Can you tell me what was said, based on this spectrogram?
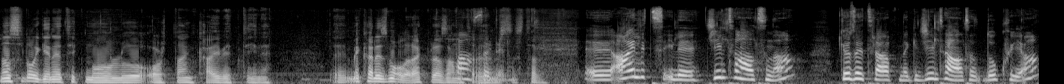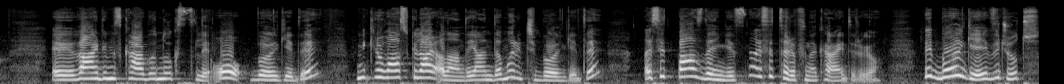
nasıl o genetik morluğu ortadan kaybettiğini e, mekanizma olarak biraz anlatabilir misiniz? Tabii. E, alet ile cilt altına, göz etrafındaki cilt altı dokuya e, verdiğimiz karbondioksit ile o bölgede mikrovasküler alanda yani damar içi bölgede asit baz dengesini asit tarafına kaydırıyor. Ve bölgeye vücut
